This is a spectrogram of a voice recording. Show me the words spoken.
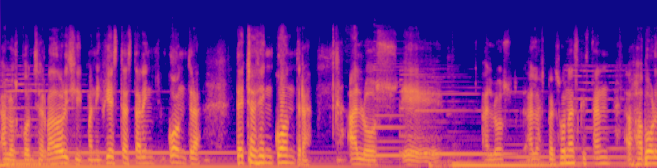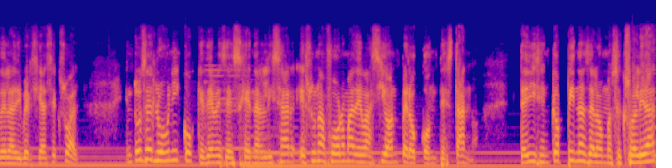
a los conservadores, y si manifiestas estar en contra, te echas en contra a, los, eh, a, los, a las personas que están a favor de la diversidad sexual. Entonces lo único que debes es generalizar, es una forma de evasión, pero contestando. Te dicen, ¿qué opinas de la homosexualidad?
